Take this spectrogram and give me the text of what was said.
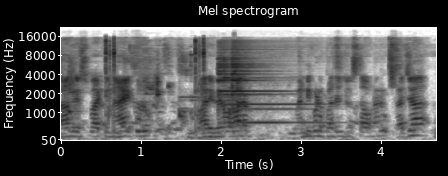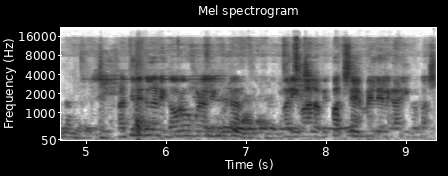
కాంగ్రెస్ పార్టీ నాయకులు వారి వ్యవహారం అన్ని కూడా ప్రజలు చూస్తా ఉన్నారు. ప్రజా ప్రతినిధులని గౌరవం కూడా లేకుండా మరి ఇవాళ విపక్ష ఎమ్మెల్యేలు కానీ విపక్ష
